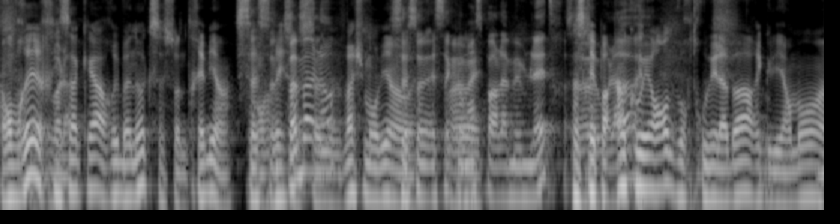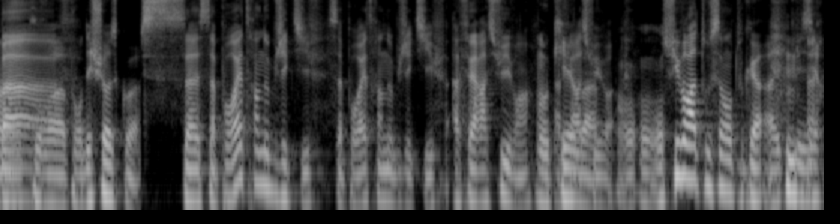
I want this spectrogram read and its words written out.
en vrai, Risaka Rubanox, ça sonne très bien. Ça sonne pas mal. Hein. vachement bien. Ça, commence par la même lettre. Ça serait pas incohérent de vous retrouver là-bas régulièrement bah, pour, pour, des choses. quoi. Ça, pourrait être un objectif. Ça pourrait être un objectif. Affaire à suivre. Hein. À bah, suivre. On, on, suivra tout ça en tout cas, avec plaisir.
